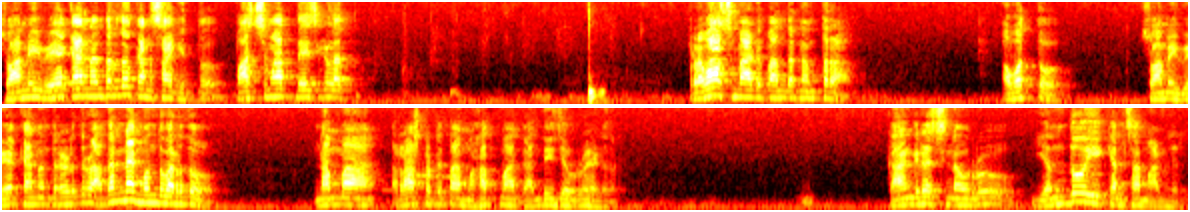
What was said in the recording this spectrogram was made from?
ಸ್ವಾಮಿ ವಿವೇಕಾನಂದರದು ಕನಸಾಗಿತ್ತು. ಪಾಶ್ಚಿಮಾತ್ಯ ದೇಶಗಳ ಪ್ರವಾಸ ಮಾಡಿ ಬಂದ ನಂತರ ಅವತ್ತು ಸ್ವಾಮಿ ವಿವೇಕಾನಂದರು ಹೇಳಿದ್ರು, ಅದನ್ನೇ ಮುಂದುವರೆದು ನಮ್ಮ ರಾಷ್ಟ್ರಪಿತ ಮಹಾತ್ಮ ಗಾಂಧೀಜಿಯವರು ಹೇಳಿದರು. ಕಾಂಗ್ರೆಸ್ನವರು ಎಂದೂ ಈ ಕೆಲಸ ಮಾಡಲಿಲ್ಲ.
